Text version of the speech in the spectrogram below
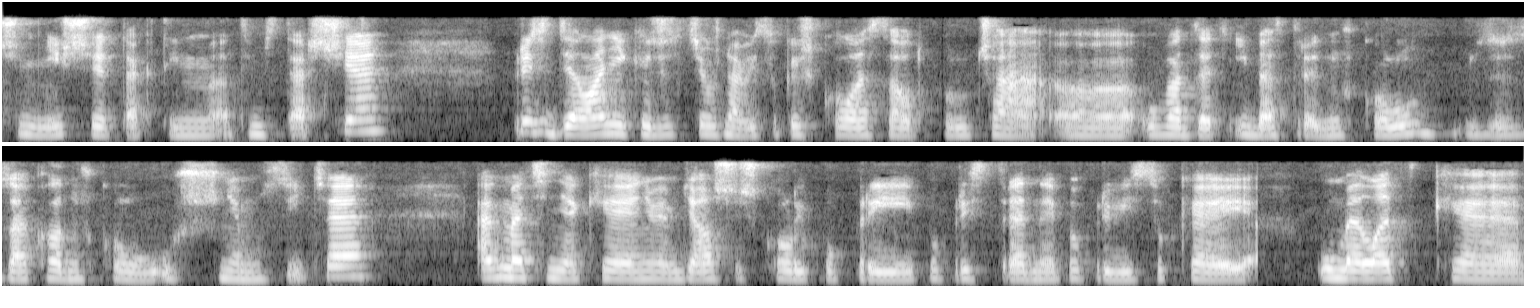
čím nižšie, tak tým, tým staršie. Pri vzdelaní, keďže ste už na vysokej škole, sa odporúča uh, uvádzať iba strednú školu, základnú školu už nemusíte. Ak máte nejaké, ja neviem, ďalšie školy popri, popri strednej, popri vysokej, umelecké,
